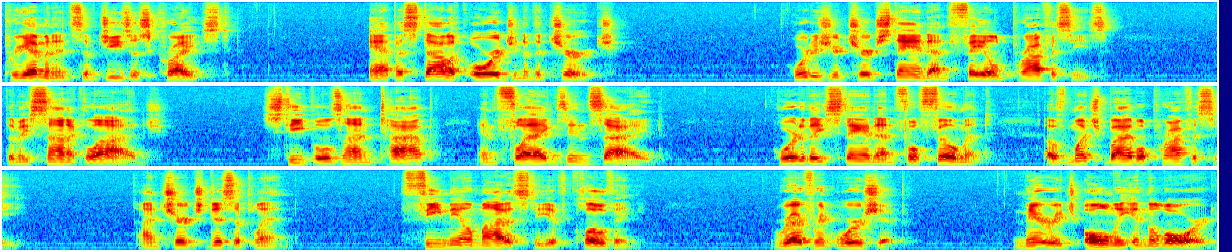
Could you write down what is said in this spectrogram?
preeminence of Jesus Christ, apostolic origin of the church. Where does your church stand on failed prophecies, the Masonic Lodge, steeples on top and flags inside? Where do they stand on fulfillment of much Bible prophecy, on church discipline, female modesty of clothing, reverent worship, marriage only in the Lord,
